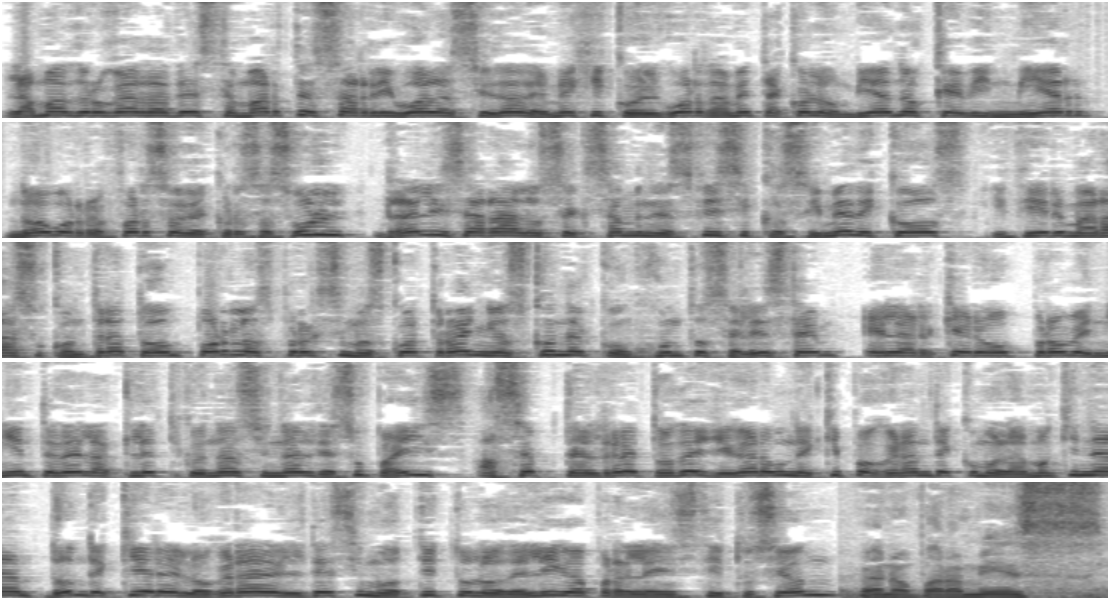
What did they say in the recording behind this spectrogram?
La madrugada de este martes arribó a la Ciudad de México el guardameta colombiano Kevin Mier, nuevo refuerzo de Cruz Azul, realizará los exámenes físicos y médicos y firmará su contrato por los próximos cuatro años con el conjunto celeste. El arquero proveniente del Atlético Nacional de su país acepta el reto de llegar a un equipo grande como la máquina, donde quiere lograr el décimo título de liga para la institución. Bueno, para mí es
